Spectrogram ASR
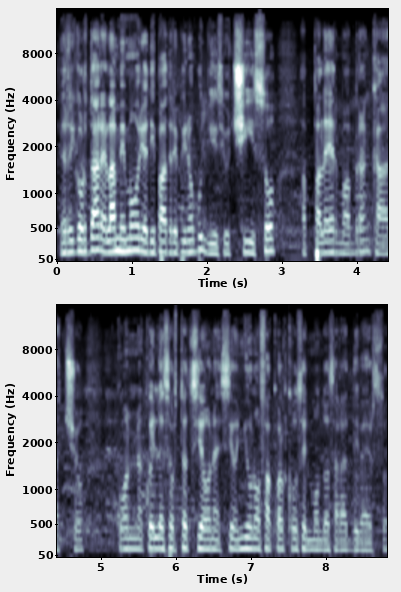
e ricordare la memoria di padre Pino Puglisi ucciso a Palermo a Brancaccio con quell'esortazione se ognuno fa qualcosa il mondo sarà diverso,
